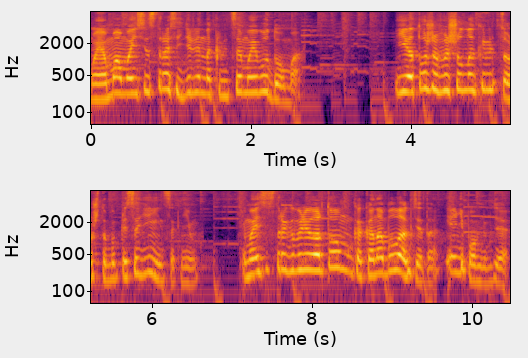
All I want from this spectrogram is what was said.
Моя мама и сестра сидели на крыльце моего дома. И я тоже вышел на крыльцо, чтобы присоединиться к ним. И моя сестра говорила о том, как она была где-то, я не помню где.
